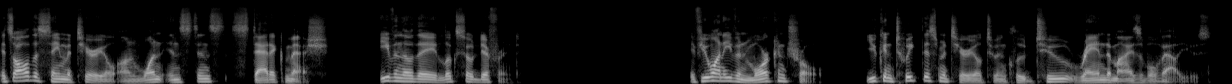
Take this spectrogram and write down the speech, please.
It's all the same material on one instance static mesh, even though they look so different. If you want even more control, you can tweak this material to include two randomizable values.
